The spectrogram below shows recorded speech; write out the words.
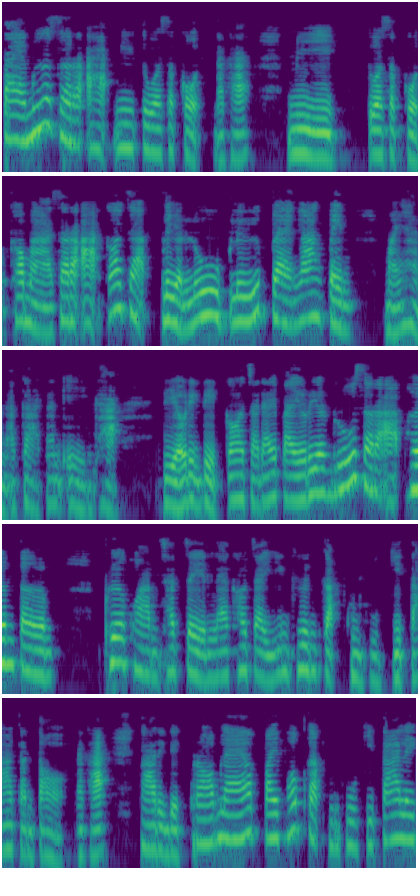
แต่เมื่อสระอะมีตัวสะกดนะคะ มี ตัวสะกดเข้ามาสระอะก็จะเปลี่ยนรูปหรือแปลงร่างเป็นไม้หันอากาศนั่นเองค่ะ เดี๋ยวเด็กๆ ก็จะได้ไปเรียนรู้สระอะเพิ่มเติม เพื่อความชัดเจนและเข้าใจยิ่งขึ้นกับคุณครูกีตาร์กันต่อนะคะ ถ้าเด็กๆพร้อมแล้วไปพบกับคุณครูกีตาร์เลย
